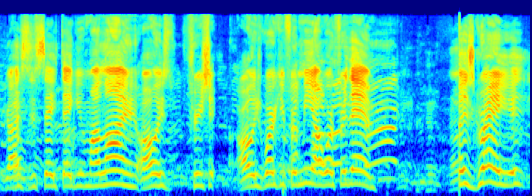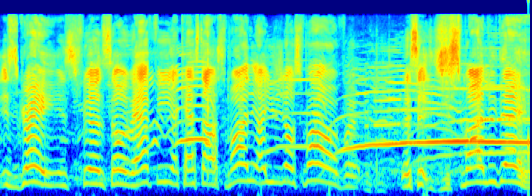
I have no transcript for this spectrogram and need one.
You guys just say thank you to my line. Always appreciate, always working for me. I work for them. It's great. It's great. It feels so happy. I can't stop smiling. I usually don't smile, but it's a just smiley day.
